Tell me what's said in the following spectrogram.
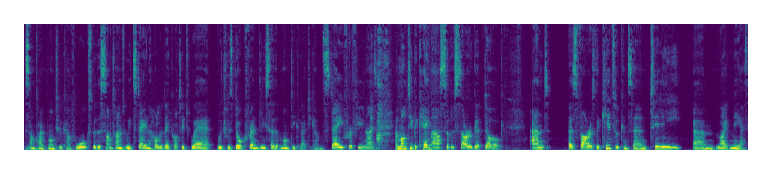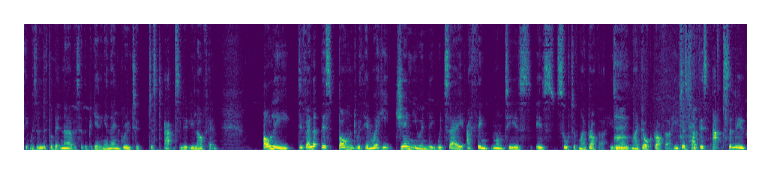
sometimes Monty would come for walks with us. Sometimes we'd stay in a holiday cottage where which was dog friendly, so that Monty could actually come and stay for a few nights. And Monty became our sort of surrogate dog. And as far as the kids were concerned, Tilly. Um, like me, I think was a little bit nervous at the beginning, and then grew to just absolutely love him. Ollie developed this bond with him where he genuinely would say, "I think Monty is is sort of my brother. He's my, my dog brother." He just had this absolute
